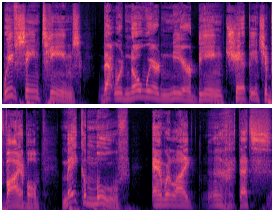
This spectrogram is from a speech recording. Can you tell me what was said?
we've seen teams that were nowhere near being championship viable make a move, and we're like, "Ugh, that's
